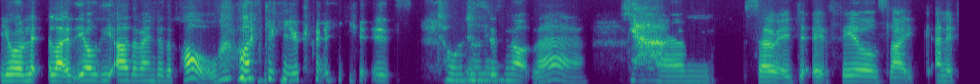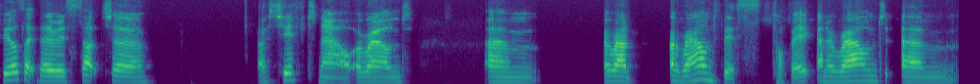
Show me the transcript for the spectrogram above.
you're like you're the other end of the pole. Like you can- it's it's totally just not there. Yeah. Um so it it feels like and it feels like there is such a a shift now around um around around this topic and around um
